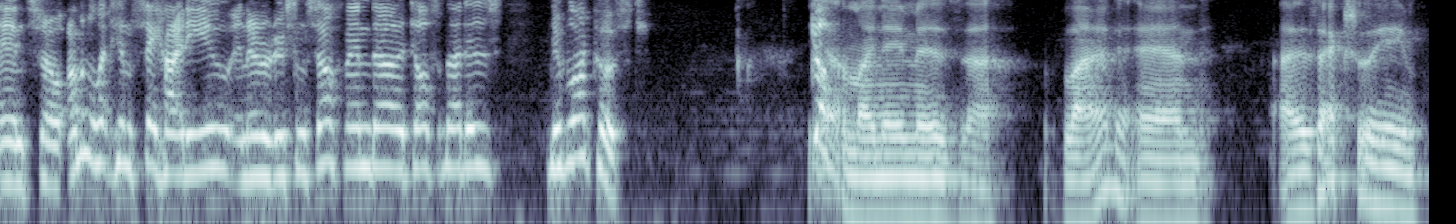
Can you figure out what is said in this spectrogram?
and so i'm going to let him say hi to you and introduce himself and uh, tell us about his new blog post Go. Yeah, my name is uh, Vlad, and I was actually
